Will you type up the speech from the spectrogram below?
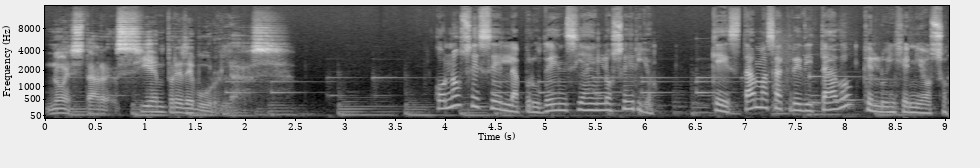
no estar siempre de burlas. Conócese la prudencia en lo serio, que está más acreditado que lo ingenioso.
